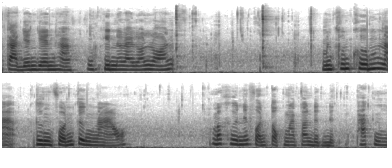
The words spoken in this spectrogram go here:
อากาศเย็นๆค่ะ กินอะไรร้อนๆ มันคึ้มๆหนาวกึ่งฝนกึ่งหนาว เมื่อคืนนี้ฝนตกมาตอนดึกๆ พักนึง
